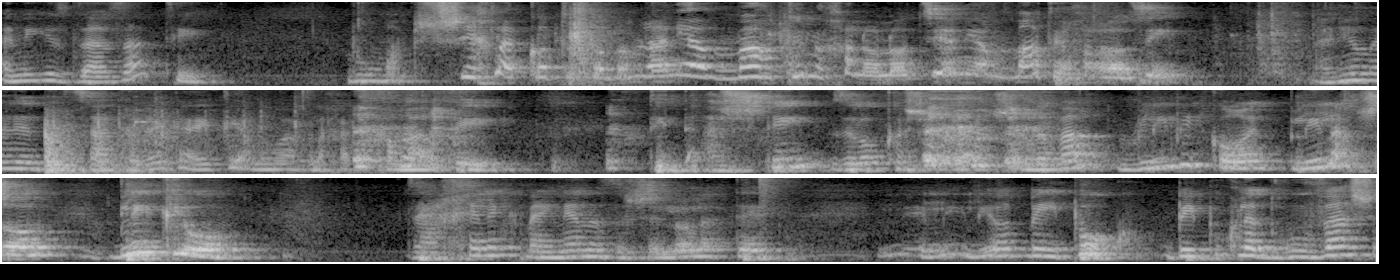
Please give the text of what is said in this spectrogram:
אני הזדעזעתי. והוא ממשיך להכות אותו, ואומר, אני אמרתי לך לא להוציא, אני אמרתי לך לא להוציא. ואני עומדת בצד, הרגע הייתי עמומה, אבל אחר כך אמרתי, תתעשתי, זה לא קשור אליך שום דבר, בלי ביקורת, בלי לחשוב, בלי כלום. זה היה חלק מהעניין הזה של לא לתת, להיות באיפוק, באיפוק לתגובה ש...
